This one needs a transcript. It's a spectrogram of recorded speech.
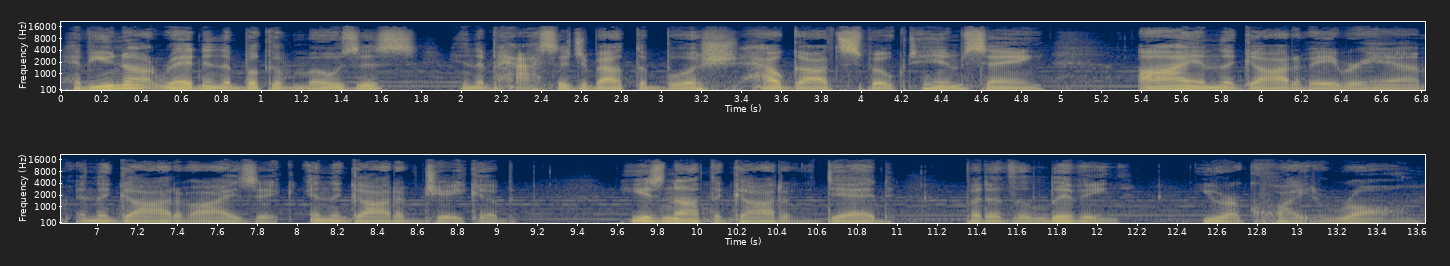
have you not read in the book of Moses, in the passage about the bush, how God spoke to him, saying, I am the God of Abraham, and the God of Isaac, and the God of Jacob. He is not the God of the dead, but of the living. You are quite wrong.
